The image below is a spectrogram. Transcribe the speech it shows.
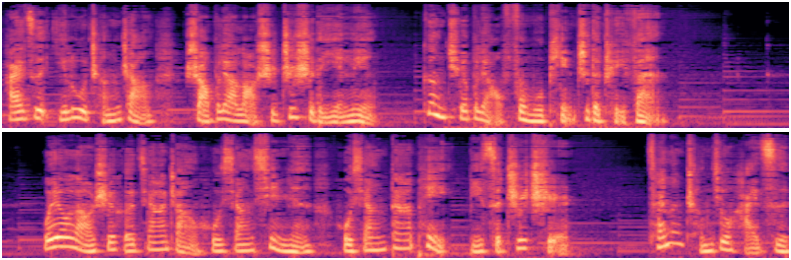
孩子一路成长，少不了老师知识的引领，更缺不了父母品质的垂范。唯有老师和家长互相信任、互相搭配、彼此支持，才能成就孩子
